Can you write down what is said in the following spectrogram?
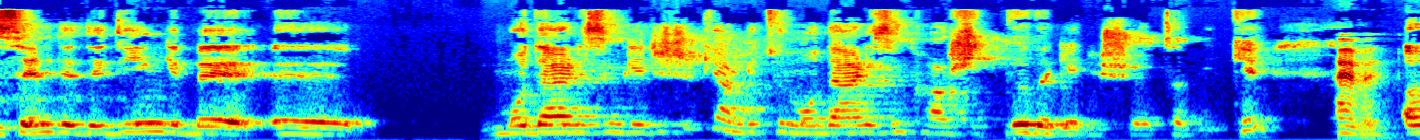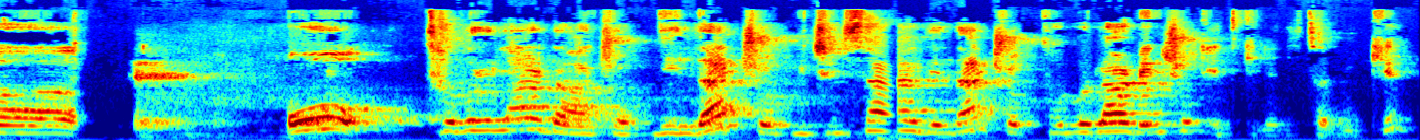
senin de dediğin gibi e, modernizm gelişirken bir tür modernizm karşıtlığı da gelişiyor tabii ki. Evet. E, o tavırlar daha çok, dilden çok, biçimsel dilden çok tavırlar beni çok etkiledi tabii ki.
